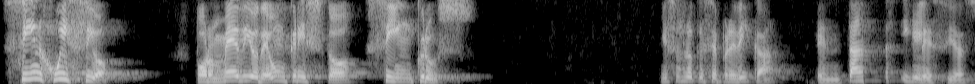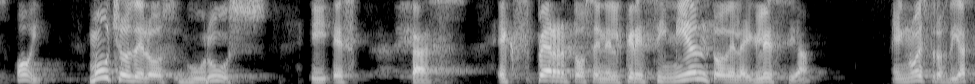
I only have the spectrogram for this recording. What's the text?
sin juicio por medio de un Cristo sin cruz. Y eso es lo que se predica en tantas iglesias hoy. Muchos de los gurús y expertos en el crecimiento de la iglesia en nuestros días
